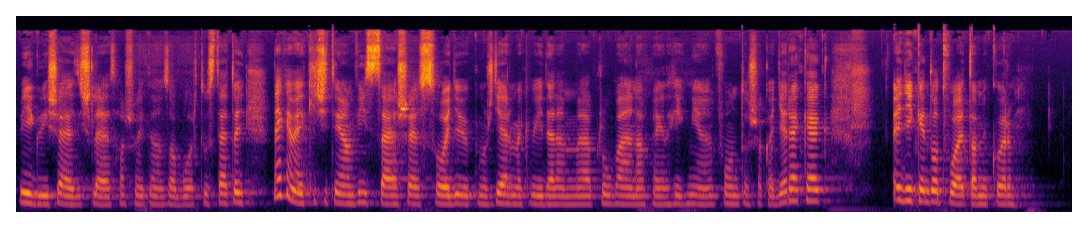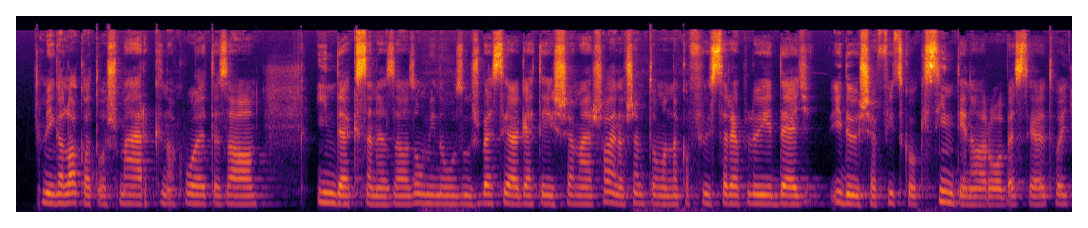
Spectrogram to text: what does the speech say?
végül is ehhez is lehet hasonlítani az abortusz. Tehát, hogy nekem egy kicsit olyan visszás ez, hogy ők most gyermekvédelemmel próbálnak, meg nekik milyen fontosak a gyerekek. Egyébként ott volt, amikor még a lakatos Márknak volt ez a Indexen ez az ominózus beszélgetése, már sajnos nem tudom annak a főszereplőjét, de egy idősebb fickó, aki szintén arról beszélt, hogy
